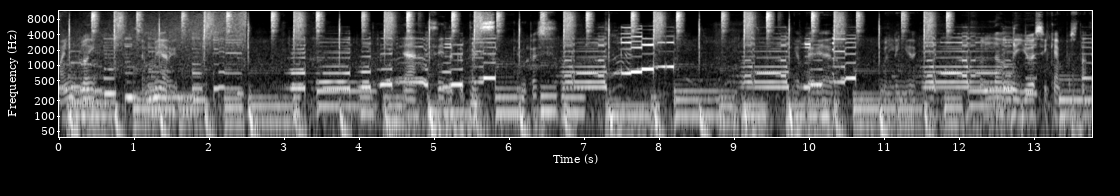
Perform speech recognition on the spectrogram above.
மைண்ட் ப்ளோயிங் செம்மையாக இருக்குது கேம்பஸ் இங்கே பெரிய பில்டிங் இருக்கு. ஃபுல்லாக uh, வந்து யூஎஸ்சி கேம்பஸ் தான்.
